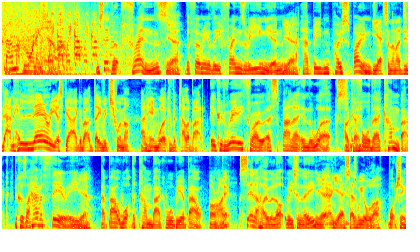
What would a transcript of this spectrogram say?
FM morning show. Wake up, wake up, wake up. You said that Friends, Yeah. the filming of the Friends reunion, Yeah. had been postponed. yes, and then I did an hilarious gag about David Schwimmer and him working for Talabat. It could really throw a spanner in the works Okay. for their comeback because I have a theory Yeah. about what the comeback will be about. All right. Sitting at home a lot recently. Yeah, yes, as we all are. Watching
